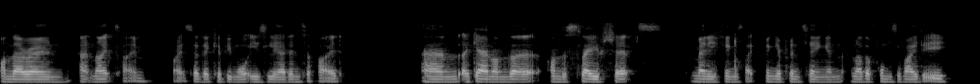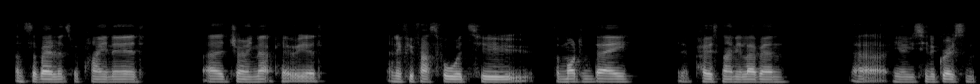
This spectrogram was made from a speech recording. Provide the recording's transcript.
on their own at nighttime, right? So they could be more easily identified. And again, on the on the slave ships, many things like fingerprinting and, and other forms of ID and surveillance were pioneered uh, during that period. And if you fast forward to the modern day, you know, post 9/11, uh, you know, you've seen a growth in,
